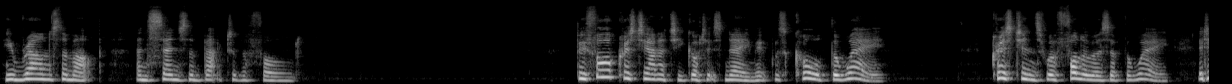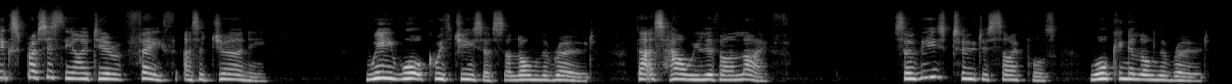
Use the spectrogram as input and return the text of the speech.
He rounds them up and sends them back to the fold. Before Christianity got its name, it was called the Way. Christians were followers of the Way. It expresses the idea of faith as a journey. We walk with Jesus along the road. That's how we live our life. So these two disciples walking along the road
